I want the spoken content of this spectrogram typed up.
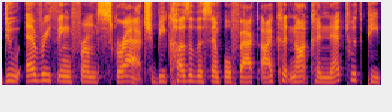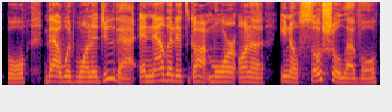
do everything from scratch because of the simple fact I could not connect with people that would want to do that. And now that it's got more on a, you know, social level,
